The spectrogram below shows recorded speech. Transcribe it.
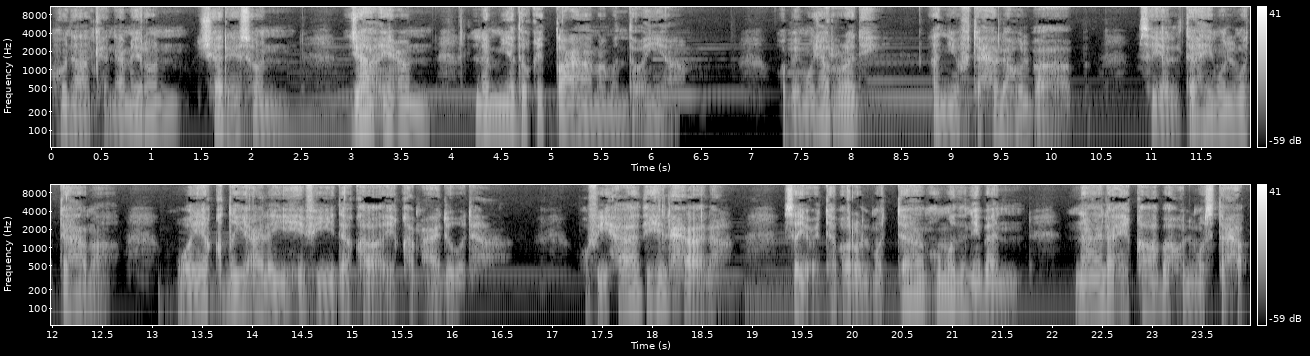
هناك نمر شرس جائع لم يذق الطعام منذ أيام وبمجرد أن يفتح له الباب سيلتهم المتهم ويقضي عليه في دقائق معدودة. وفي هذه الحالة سيعتبر المتهم مذنبا نال عقابه المستحق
